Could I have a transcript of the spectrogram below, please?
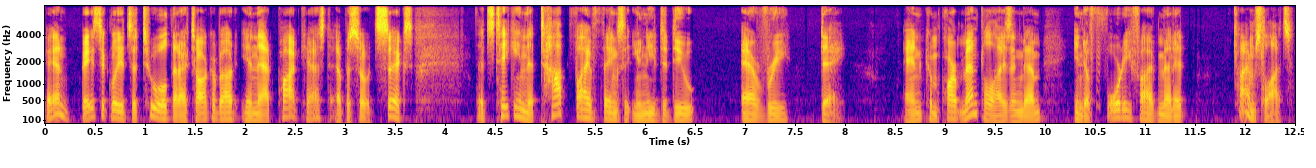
And basically, it's a tool that I talk about in that podcast, episode six, that's taking the top five things that you need to do every day and compartmentalizing them into 45 minute time slots.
